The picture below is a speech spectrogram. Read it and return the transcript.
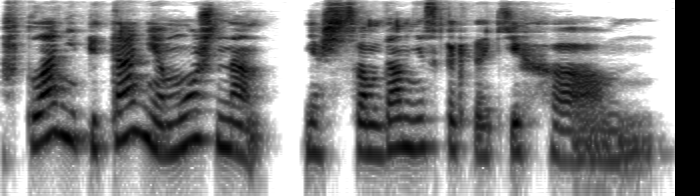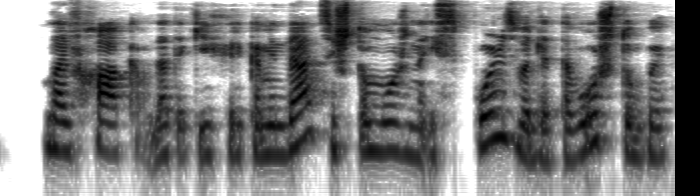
в плане питания можно, я сейчас вам дам несколько таких лайфхаков, да, таких рекомендаций, что можно использовать для того, чтобы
